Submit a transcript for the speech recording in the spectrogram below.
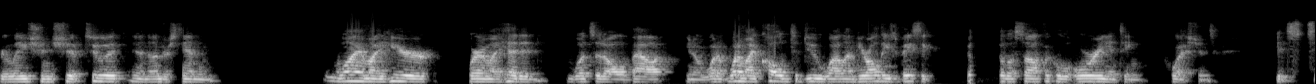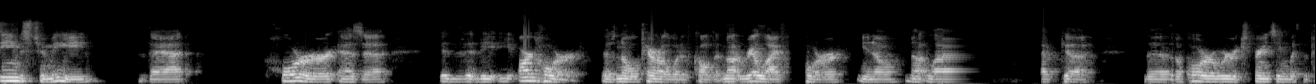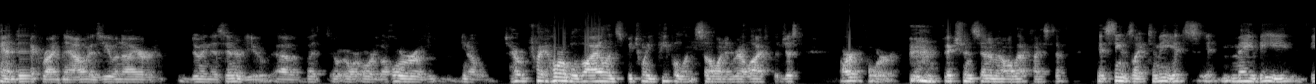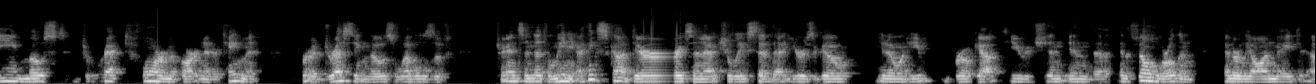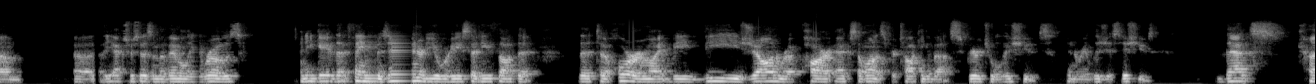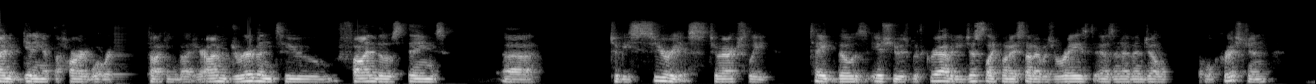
relationship to it and understand why am I here, where am I headed, what's it all about, you know, what what am I called to do while I'm here? All these basic philosophical orienting questions. It seems to me that horror as a the, the art horror as Noel Carroll would have called it, not real life horror, you know, not like, like uh, the, the horror we're experiencing with the pandemic right now as you and I are doing this interview, uh, but or, or the horror of, you know, horrible violence between people and so on in real life, but just art horror, fiction, cinema, all that kind of stuff. It seems like to me it's it may be the most direct form of art and entertainment for addressing those levels of transcendental meaning. I think Scott Derrickson actually said that years ago you know, when he broke out huge in, in the in the film world and, and early on made um, uh, The Exorcism of Emily Rose. And he gave that famous interview where he said he thought that that uh, horror might be the genre par excellence for talking about spiritual issues and religious issues. That's kind of getting at the heart of what we're talking about here. I'm driven to find those things uh, to be serious, to actually take those issues with gravity. Just like when I said I was raised as an evangelical Christian,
